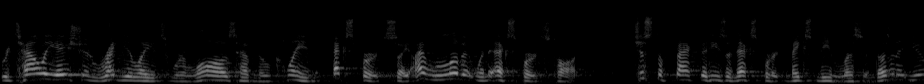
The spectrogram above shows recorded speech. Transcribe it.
Retaliation regulates where laws have no claim. Experts say, I love it when experts talk. Just the fact that he's an expert makes me listen, doesn't it, you?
